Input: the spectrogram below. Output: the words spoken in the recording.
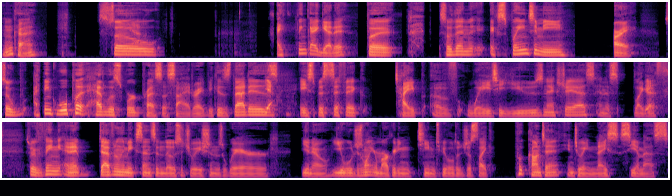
Okay. So yeah. I think I get it, but so then explain to me. All right. So I think we'll put headless WordPress aside, right? Because that is yeah. a specific type of way to use Next.js and it's like yes. a sort of thing. And it definitely makes sense in those situations where, you know, you will just want your marketing team to be able to just like put content into a nice CMS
